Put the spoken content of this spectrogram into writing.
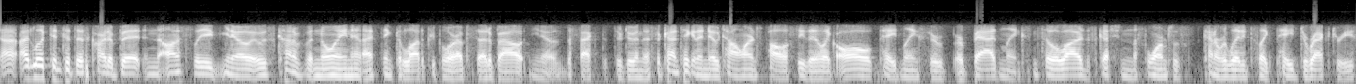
I, I looked into this quite a bit, and honestly, you know, it was kind of annoying, and I think a lot of people are upset about, you know, the fact that they're doing this. They're kind of taking a no tolerance policy. They're like all paid links are, are bad links, and so a lot of discussion in the forums was kind of related to like paid directories.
